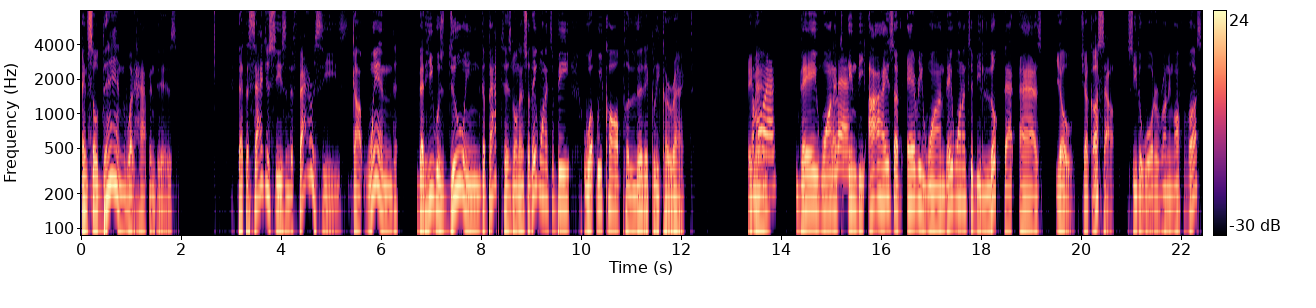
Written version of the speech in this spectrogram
And so then what happened is that the Sadducees and the Pharisees got wind that he was doing the baptismal, and so they wanted to be what we call politically correct. Amen. They wanted, to- in the eyes of everyone, they wanted to be looked at as, yo, check us out. See the water running off of us?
